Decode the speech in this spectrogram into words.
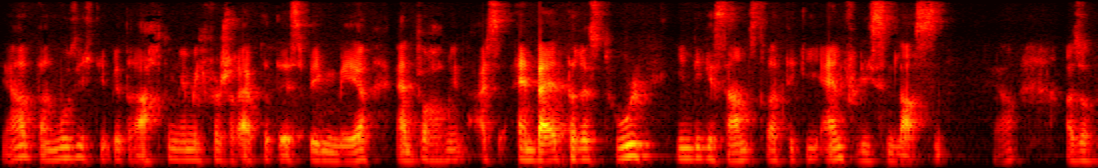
Ja, dann muss ich die Betrachtung, nämlich verschreibt er deswegen mehr, einfach auch als ein weiteres Tool in die Gesamtstrategie einfließen lassen. Ja, also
